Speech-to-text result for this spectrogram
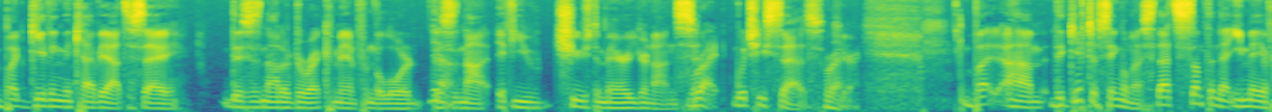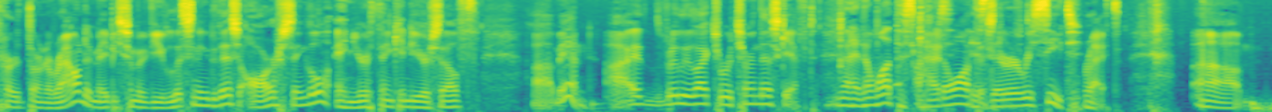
But giving the caveat to say, this is not a direct command from the Lord. This Yeah. is not if you choose to marry, you're not in sin, Right. Which he says Right. here. But um, the gift of singleness, that's something that you may have heard thrown around. And maybe some of you listening to this are single and you're thinking to yourself, uh, man, I'd really like to return this gift. I don't want this. gift. I don't want Is this Is there a receipt? Right. Um,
